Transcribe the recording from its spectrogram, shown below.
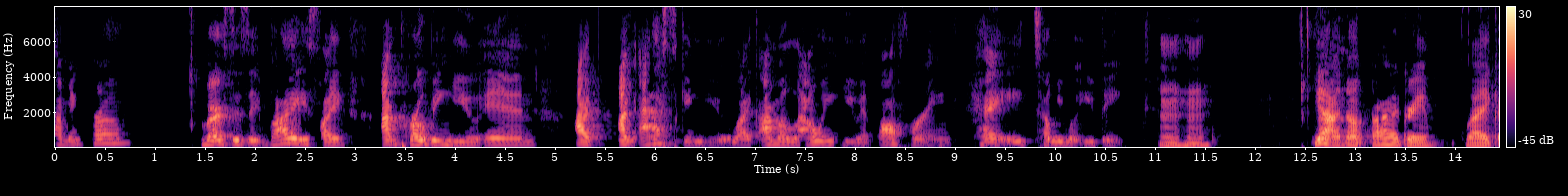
coming from versus advice. Like, I'm probing you and I, I'm asking you, like, I'm allowing you and offering, hey, tell me what you think. hmm Yeah. Yeah, no, I agree. Like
